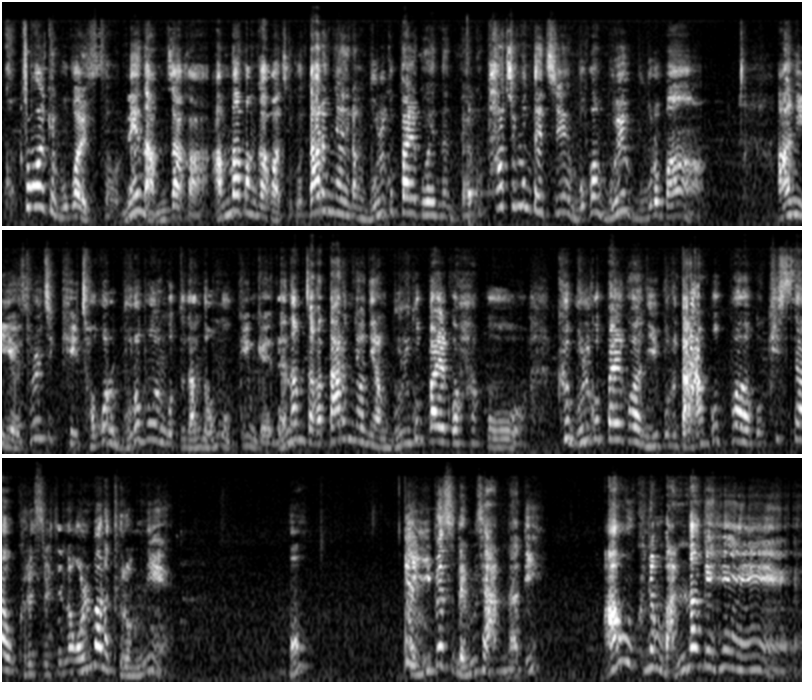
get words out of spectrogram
걱정할 게 뭐가 있어? 내 남자가 안마방 가가지고 다른 년이랑 물고 빨고 했는데 그거 봐주면 되지. 뭐가 왜 물어봐 아니 얘 솔직히 저거를 물어보는 것도 난 너무 웃긴 게 내 남자가 다른 년이랑 물고 빨고 하고 그 물고 빨고 한 입으로 나랑 뽀뽀하고 키스하고 그랬을 때는 얼마나 더럽니? 어? 아 입에서 냄새 안 나디? 아우 그냥 만나게 해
